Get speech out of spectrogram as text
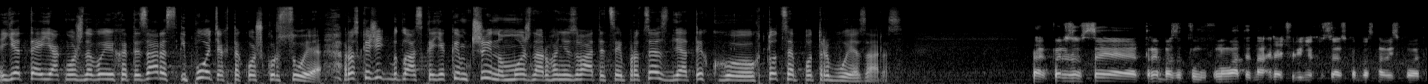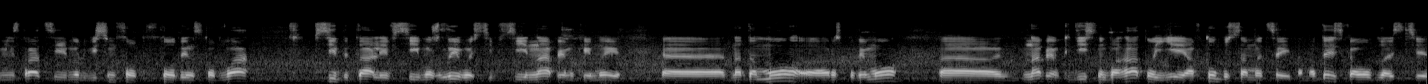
Є те, як можна виїхати зараз, і потяг також курсує. Розкажіть, будь ласка, яким чином можна організувати цей процес для тих, хто це потребує зараз? Так, перш за все, треба зателефонувати на гарячу лінію Херсонської обласної військової адміністрації 0800 101 102. Всі деталі, всі можливості, всі напрямки ми е, надамо, е, розповімо. Е, напрямки дійсно багато. Є автобусами. Це і там Одеська область, е,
